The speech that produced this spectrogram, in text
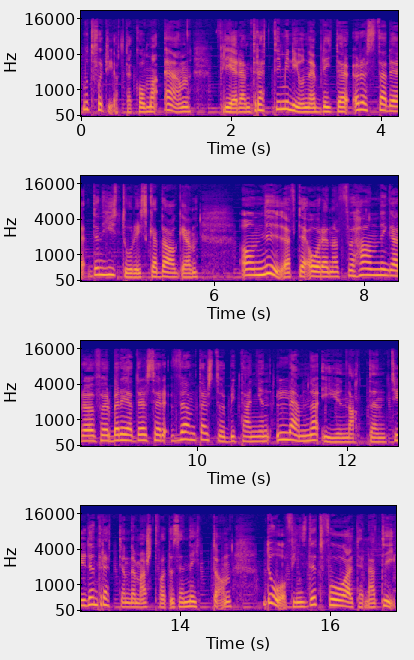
mot 48,1. Fler än 30 miljoner britter röstade den historiska dagen. Och nu efter åren av förhandlingar och förberedelser väntar Storbritannien lämna EU natten till den 30 mars 2019. Då finns det två alternativ.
